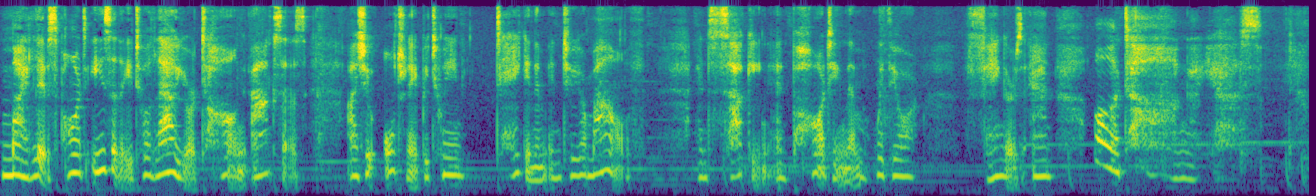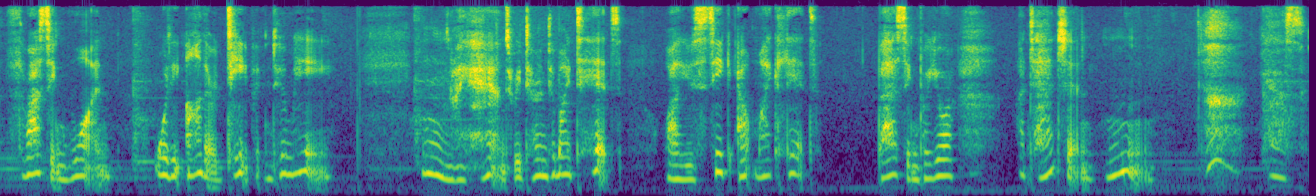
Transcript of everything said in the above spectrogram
My lips part easily to allow your tongue access as you alternate between taking them into your mouth and sucking and parting them with your fingers and a tongue, yes, thrusting one or the other deep into me. Mm, my hands return to my tits while you seek out my clit, buzzing for your attention. Mm. Yes,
